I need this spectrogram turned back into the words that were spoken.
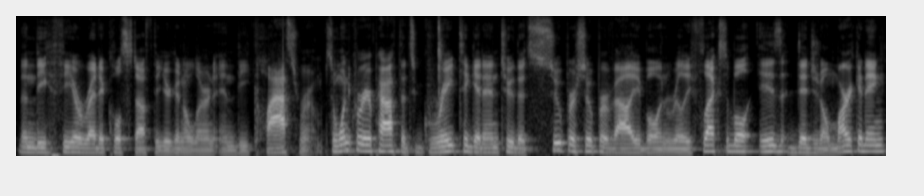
than the theoretical stuff that you're gonna learn in the classroom. So one career path that's great to get into that's super, super valuable and really flexible is digital marketing.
